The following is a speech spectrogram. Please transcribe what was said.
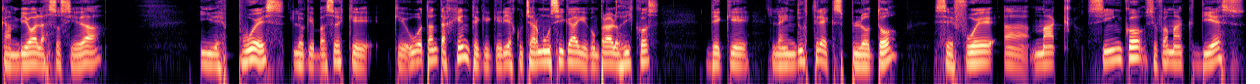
cambió a la sociedad. Y después lo que pasó es que, hubo tanta gente que quería escuchar música y que compraba los discos de que la industria explotó, se fue a Mac 5, se fue a Mac 10,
